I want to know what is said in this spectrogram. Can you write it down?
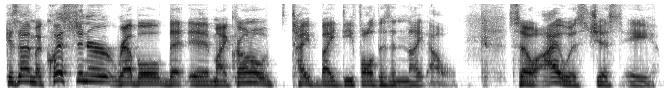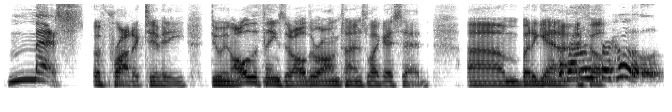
because I'm a questioner rebel that uh, my chronotype by default is a night owl. So I was just a mess of productivity, doing all the things at all the wrong times, like I said. Um, but again, wrong I felt for who?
